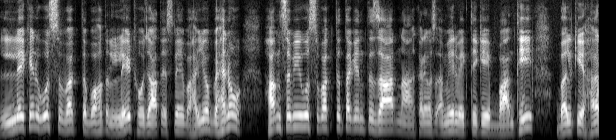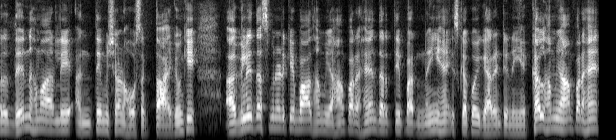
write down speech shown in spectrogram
लेकिन उस वक्त बहुत लेट हो जाता, इसलिए भाइयों, बहनों, हम सभी उस वक्त तक इंतज़ार ना करें। उस अमीर व्यक्ति की बांधी बल्कि हर दिन हमारे लिए अंतिम क्षण हो सकता है, क्योंकि अगले दस मिनट के बाद हम यहाँ पर हैं, धरती पर नहीं हैं, इसका कोई गारंटी नहीं है। कल हम यहाँ पर हैं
